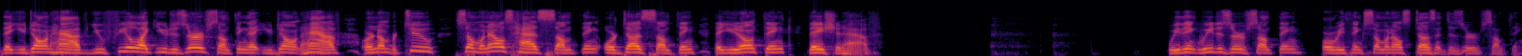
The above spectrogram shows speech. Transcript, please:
that you don't have. You feel like you deserve something that you don't have. Or number two, someone else has something or does something that you don't think they should have. We think we deserve something, or we think someone else doesn't deserve something.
